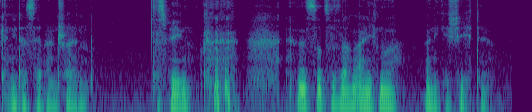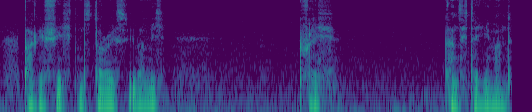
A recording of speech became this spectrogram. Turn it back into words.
kann jeder selber entscheiden. Deswegen, es ist sozusagen eigentlich nur eine Geschichte, ein paar Geschichten, Stories über mich. Vielleicht kann sich da jemand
